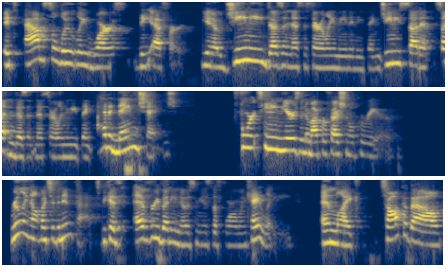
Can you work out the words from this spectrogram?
it's absolutely worth the effort you know, Jeanne doesn't necessarily mean anything. Jeanne Sutton, Sutton doesn't necessarily mean anything. I had a name change 14 years into my professional career. Really not much of an impact because everybody knows me as the 401k lady. And like, talk about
